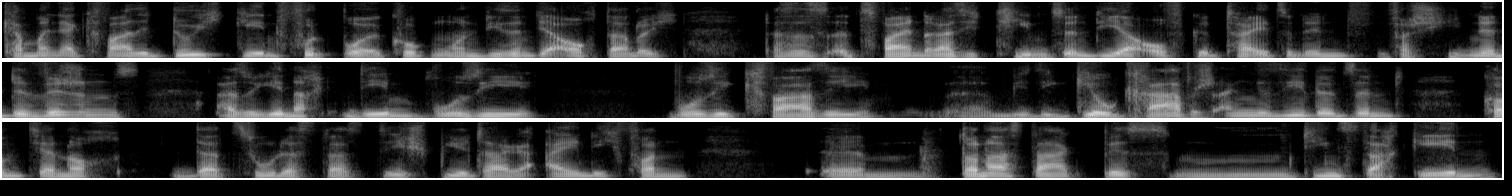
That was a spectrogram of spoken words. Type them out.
kann man ja quasi durchgehend Football gucken. Und die sind ja auch dadurch, dass es äh, 32 Teams sind, die ja aufgeteilt sind in verschiedene Divisions, also je nachdem, wo sie, wo sie quasi äh, wie sie geografisch angesiedelt sind, kommt ja noch dazu, dass das die Spieltage eigentlich von ähm, Donnerstag bis mh, mm, Dienstag gehen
